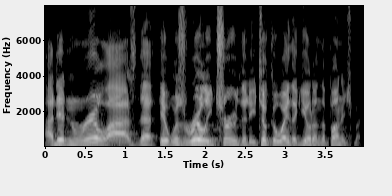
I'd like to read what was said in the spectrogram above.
I didn't realize that it was really true that He took away the guilt and the punishment.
